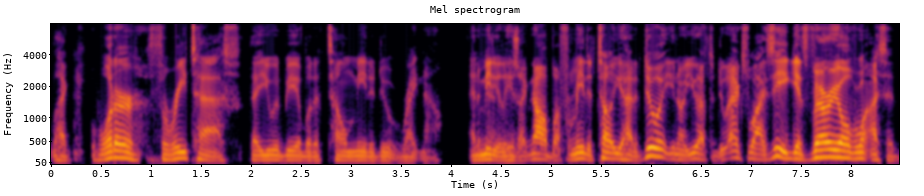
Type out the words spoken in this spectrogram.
like, what are three tasks that you would be able to tell me to do right now? And immediately he's like, No, but for me to tell you how to do it, you know, you have to do X, Y, Z. He gets very overwhelmed. I said,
